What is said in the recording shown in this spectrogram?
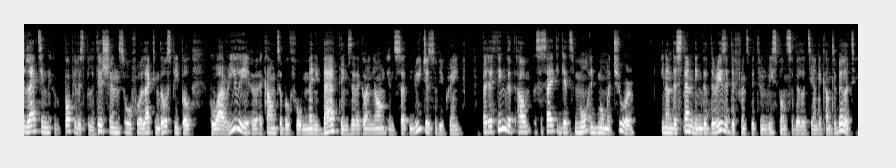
electing populist politicians or for electing those people who are really uh, accountable for many bad things that are going on in certain regions of Ukraine. But I think that our society gets more and more mature in understanding that there is a difference between responsibility and accountability.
